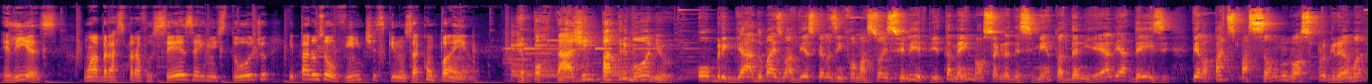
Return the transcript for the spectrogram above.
Elias, um abraço para vocês aí no estúdio e para os ouvintes que nos acompanham. Reportagem Patrimônio. Obrigado mais uma vez pelas informações, Felipe, e também nosso agradecimento a Daniela e a Deise pela participação no nosso programa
